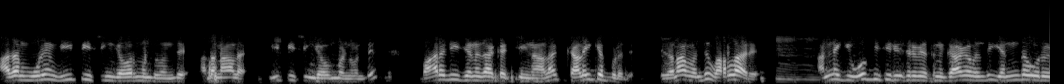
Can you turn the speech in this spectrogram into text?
அதன் மூலம் விபி சிங் கவர்மெண்ட் வந்து அதனால விபி சிங் கவர்மெண்ட் வந்து பாரதிய ஜனதா கட்சியினால கலைக்கப்படுது. இதெல்லாம் வந்து வரலாறு. அன்னைக்கு ஓபிசி ரிசர்வேஷனுக்காக வந்து எந்த ஒரு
